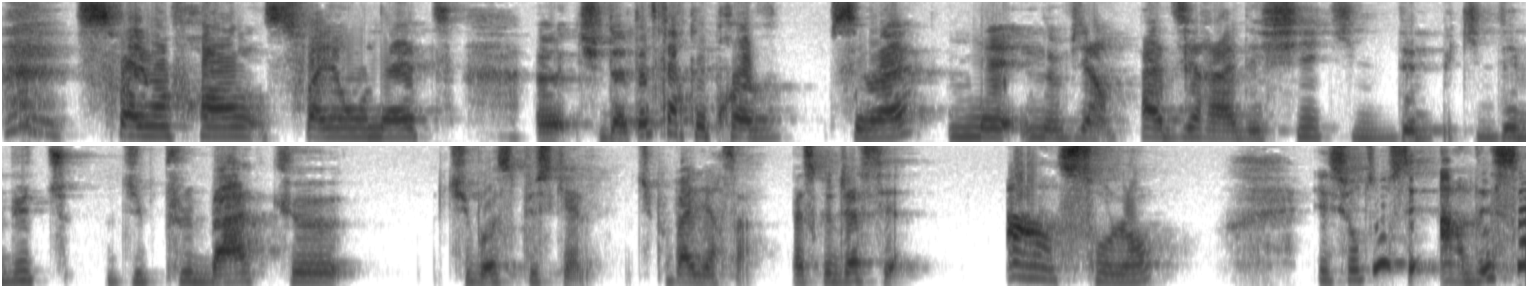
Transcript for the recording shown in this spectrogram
soyons francs, soyons honnêtes. Euh, tu dois peut-être faire tes preuves, c'est vrai, mais ne viens pas dire à des filles qui, débutent du plus bas que tu bosses plus qu'elles. Tu peux pas dire ça. Parce que déjà, c'est insolent. Et surtout, c'est indécent.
